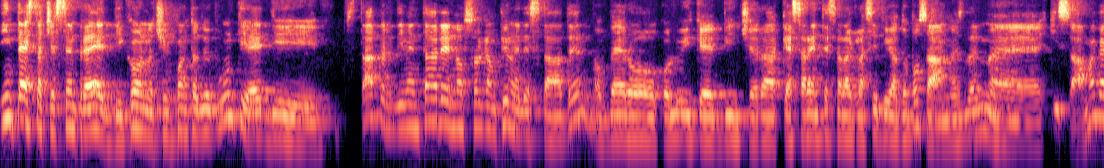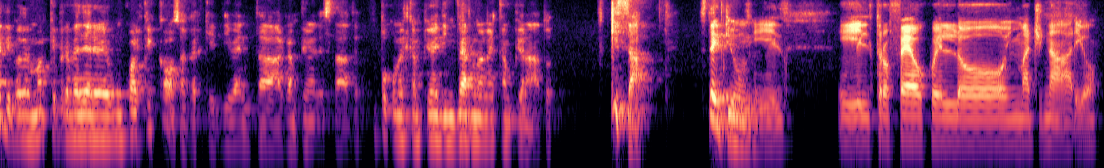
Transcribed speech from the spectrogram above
In testa c'è sempre Eddie con 52 punti. Eddie sta per diventare il nostro campione d'estate, ovvero colui che vincerà, che sarà in testa alla classifica dopo SummerSlam. E chissà, magari potremmo anche prevedere un qualche cosa perché diventa campione d'estate, un po' come il campione d'inverno nel campionato. Chissà, stay tuned. Il, il trofeo quello immaginario.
